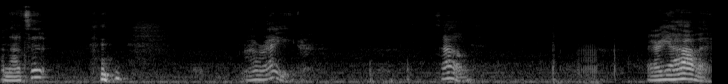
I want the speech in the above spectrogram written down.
And that's it. All right. So, there you have it.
